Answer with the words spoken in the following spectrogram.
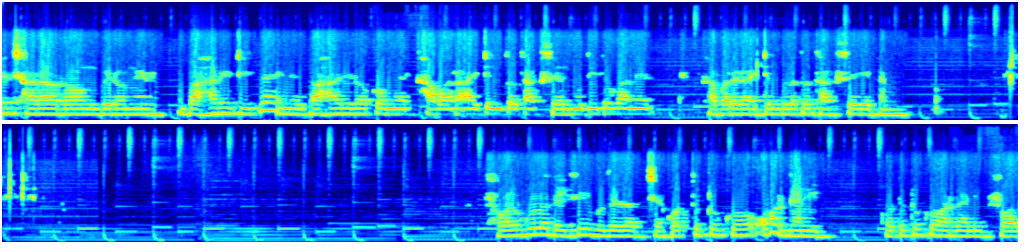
এছাড়া রং বেরঙের বাহারি ডিজাইনের বাহারি রকমের খাবার আইটেম তো থাকছে, মুদি দোকানের খাবারের আইটেমগুলো তো থাকছেই এখানে। ফলগুলো দেখেই বোঝা যাচ্ছে কতটুকু অর্গানিক কতটুকু অর্গানিক ফল,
